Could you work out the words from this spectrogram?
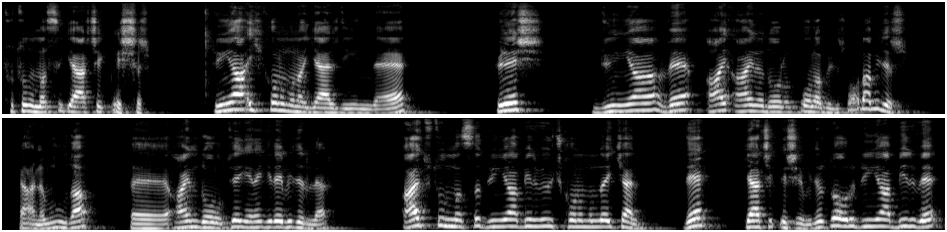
tutulması gerçekleşir. Dünya iki konumuna geldiğinde güneş, dünya ve ay aynı doğrultuda olabilir. Olabilir. Yani burada e, aynı doğrultuya yine girebilirler. Ay tutulması dünya 1 ve 3 konumundayken de gerçekleşebilir. Doğru dünya 1 ve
